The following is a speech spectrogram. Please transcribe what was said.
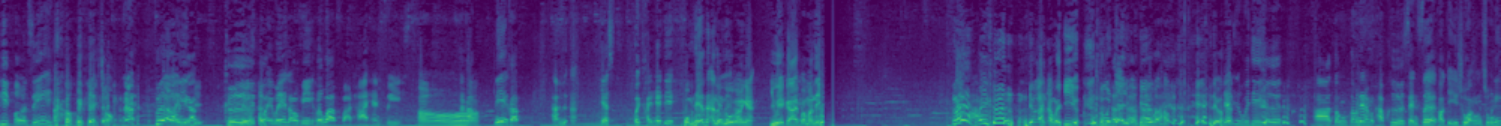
พี่เปิดสิโอเคจบนะเพื่ออะไราเนี่ยครับพี่คือเดี๋ยว ตัวเอเวอเรสต์เรามีเขาเรียกว่าฝาท้ายแฮนด์ฟรีอ๋อนะครับนี่ครับอะเทสโอ้ยใครเทสดี ผมเทสนะลองดูเป็นไงอยู่ใกล้ๆประมาณนี้น่ไม่ขึ้น เดี๋ยวกันเอาไปพี่อยู่ลูกกุญแจอยู่กับพี่หรือเปล่าเดี๋ยวเทกัสนคือวิธีคืออ่าต้องต้องแนะนำครับคือเซนเซอร์เขาจะอยู่ช่วงช่วงนี้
